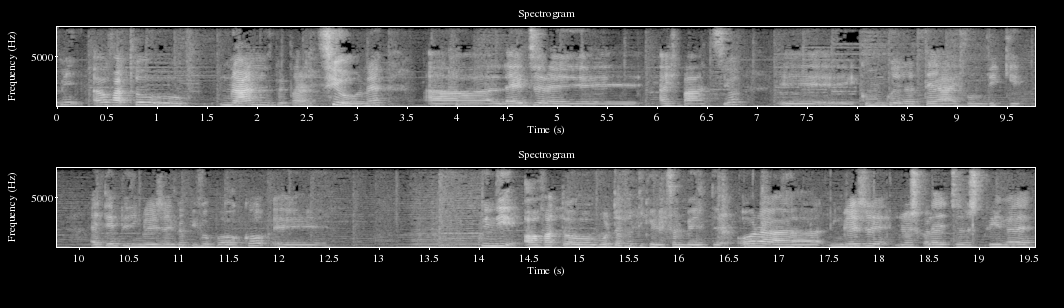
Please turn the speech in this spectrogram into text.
mi- avevo fatto un anno di preparazione a leggere a spazio e comunque da te iPhone Vicky ai tempi di inglese capivo poco e quindi ho fatto molta fatica inizialmente. Ora l'inglese riesco a leggere e a scrivere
